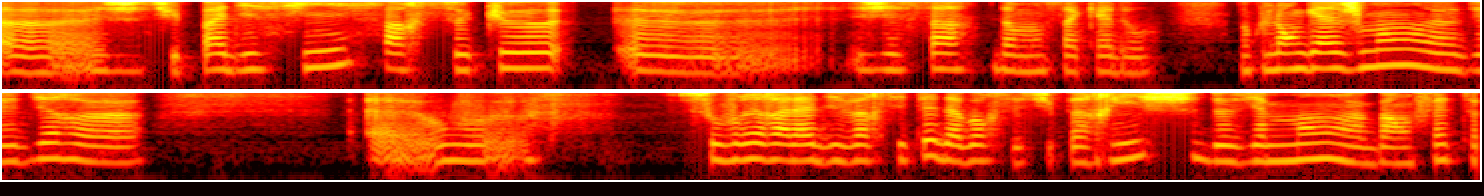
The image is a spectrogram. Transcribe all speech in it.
Euh, je suis pas d'ici parce que euh, j'ai ça dans mon sac à dos. Donc l'engagement euh, de dire euh, euh, s'ouvrir à la diversité, d'abord c'est super riche. Deuxièmement, bah, en fait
